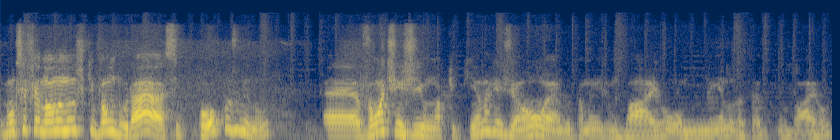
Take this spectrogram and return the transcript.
vão ser fenômenos que vão durar assim, poucos minutos, é, vão atingir uma pequena região é, do tamanho de um bairro, ou menos até do que um bairro,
